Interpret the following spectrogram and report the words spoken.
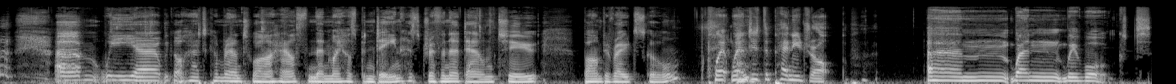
um, we uh, we got her to come round to our house, and then my husband Dean has driven her down to Barnby Road School. when when did the penny drop? Um, when we walked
